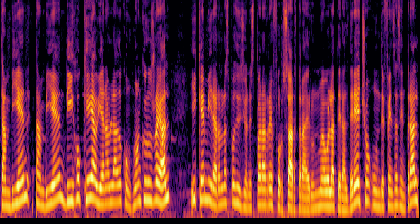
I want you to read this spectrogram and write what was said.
también, también dijo que habían hablado con Juan Cruz Real y que miraron las posiciones para reforzar, traer un nuevo lateral derecho, un defensa central,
